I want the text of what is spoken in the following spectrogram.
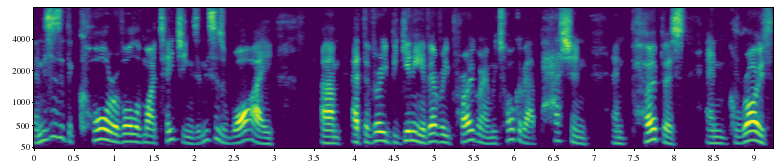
And this is at the core of all of my teachings. And this is why um, at the very beginning of every program, we talk about passion and purpose and growth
